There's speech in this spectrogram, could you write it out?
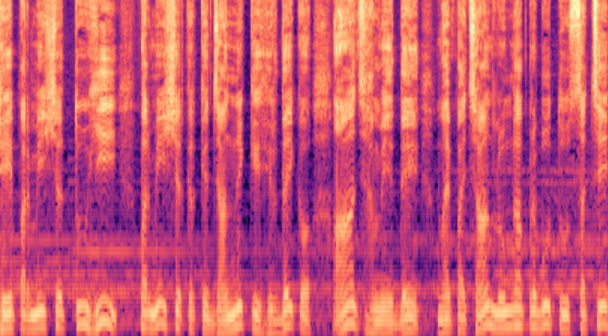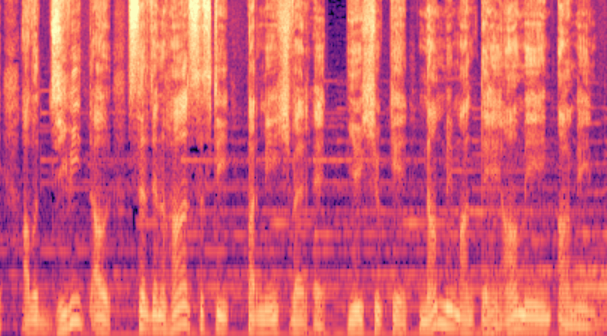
हे परमेश्वर, तू ही परमेश्वर करके जानने के हृदय को आज हमें दे। मैं पहचान लूँगा प्रभु, तू सच्चे और जीवित और सृजनहार सृष्टि परमेश्वर है। यीशु के नाम में मानते हैं। आमीन आमीन।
